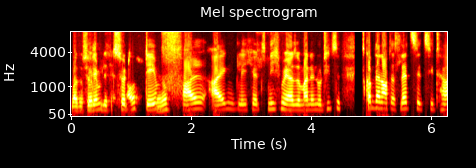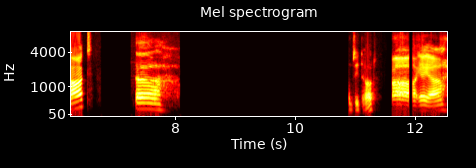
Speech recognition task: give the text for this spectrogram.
Weil Zu dem, zu dem ne? Fall eigentlich jetzt nicht mehr. Also meine Notizen. Es kommt dann auch das letzte Zitat. Äh, Ein Zitat. ah, ja, ja.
